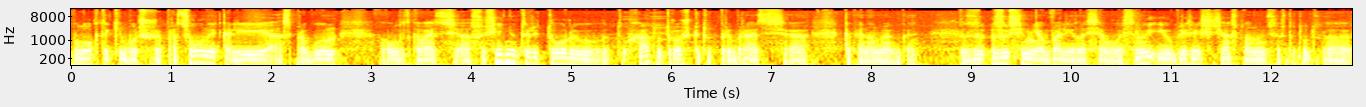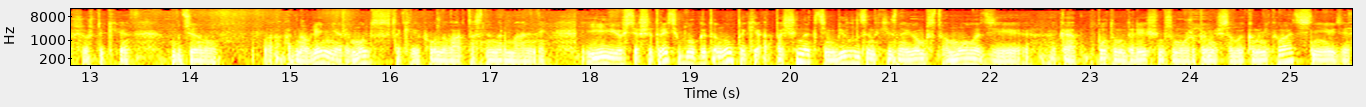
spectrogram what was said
блок такі больш уже працоўны калі спрабуем уладкаваць суседнюю тэрыторыю хату трошки тут прыбраць каб яна ну як бы зусім не абвалілася вось ну і ў бліжэйшы час плануецца што тут э, все ж таки будзе ну аднаўленне ремонт такі паўнавартасны нармальны і ёсць яшчэ трэці блок это ну такі адпачынак цімбілдзінг і знаёмства моладзі якая потым у далейшым зможа паміж сабой камунікаваць недзе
